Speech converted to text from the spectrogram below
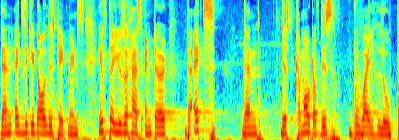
then execute all these statements. If the user has entered the x then just come out of this do while loop.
